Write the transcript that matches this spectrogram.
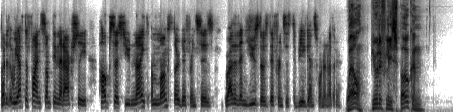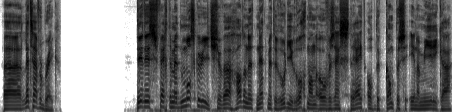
but we have to find something that actually helps us unite amongst our differences rather than use those differences to be against one another. Well, beautifully spoken. Uh, let's have a break. Dit is Vechten met Moskowitz. We hadden het net met Rudy Rochman over zijn strijd op de campussen in Amerika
